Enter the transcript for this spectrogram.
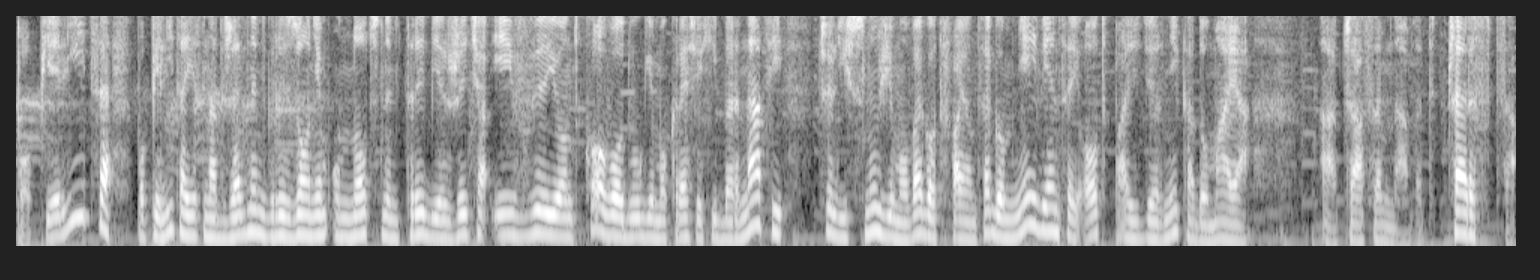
popielice. Popielica jest nadrzewnym gryzoniem o nocnym trybie życia i wyjątkowo długim okresie hibernacji, czyli snu zimowego trwającego mniej więcej od października do maja, a czasem nawet czerwca.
